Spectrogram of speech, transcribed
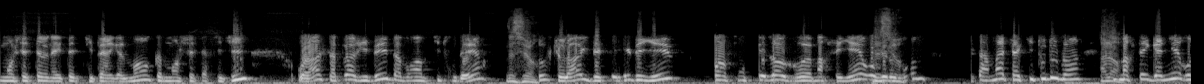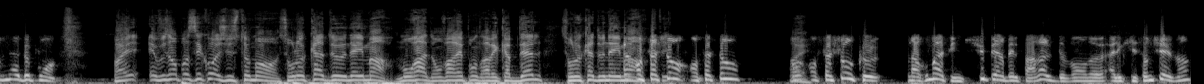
Manchester United qui perd également, comme Manchester City. Voilà, ça peut arriver d'avoir un petit trou d'air. Bien sûr. Sauf que là, ils étaient réveillés pour affronter l'ogre marseillais au. Vélodrome. C'est un match à qui tout double. Hein. Alors. Si Marseille gagnait, revenait à deux points. Ouais. Et vous en pensez quoi, justement, sur le cas de Neymar? Mourad, on va répondre avec Abdel. Sur le cas de Neymar. en sachant, en sachant, en, sachant que Donnarumma a fait une super belle parade devant euh, Alexis Sanchez. Hein,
